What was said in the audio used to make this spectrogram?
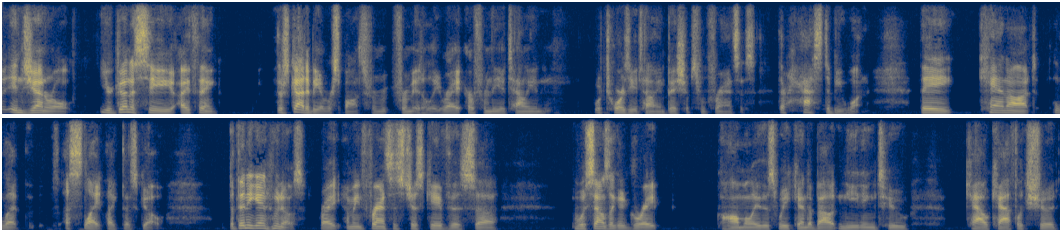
in general, you're going to see, I think, there's got to be a response from from Italy, right, or from the Italian or towards the Italian bishops from Francis. There has to be one. They cannot let a slight like this go. But then again, who knows, right? I mean, Francis just gave this uh, what sounds like a great homily this weekend about needing to how Catholics should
